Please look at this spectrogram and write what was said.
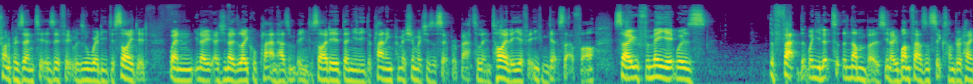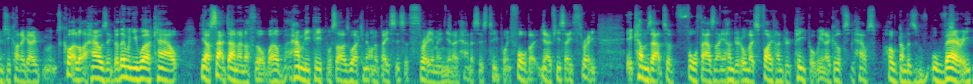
trying to present it as if it was already decided when you know as you know the local plan hasn't been decided then you need the planning permission which is a separate battle entirely if it even gets that far. So for me it was the fact that when you looked at the numbers, you know, 1,600 homes, you kind of go, "Mm, it's quite a lot of housing. But then when you work out, you know, I sat down and I thought, well, how many people? So I was working it on a basis of three. I mean, you know, Hannah says 2.4, but, you know, if you say three, it comes out to 4,800, almost 500 people, you know, because obviously household numbers will vary.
